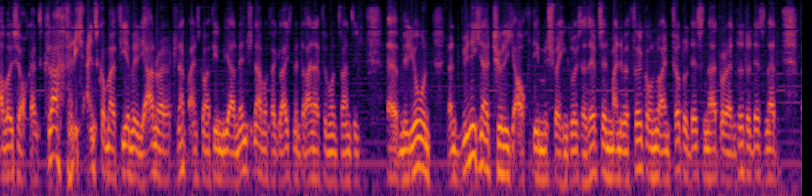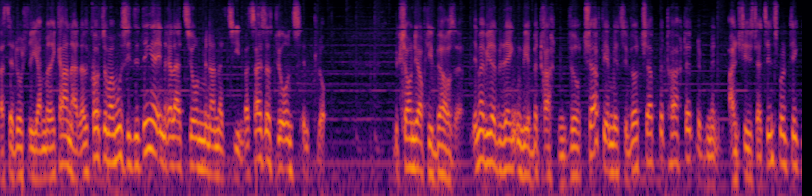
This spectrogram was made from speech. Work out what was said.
Aber ist ja auch ganz klar, wenn ich 1,4 Milliarden oder knapp 1,4 Milliarden Menschen habe im Vergleich mit 325 äh, Millionen, dann bin ich natürlich auch dementsprechend größer. Selbst wenn meine Bevölkerung nur ein Viertel dessen hat oder ein Drittel dessen hat, was der durchschnittliche Amerikaner hat. Also kurzum, man muss diese Dinge in Relation miteinander ziehen. Was heißt das für uns im Club? Wir schauen ja auf die Börse. Immer wieder bedenken, wir betrachten Wirtschaft. Wir haben jetzt die Wirtschaft betrachtet, einschließlich der Zinspolitik.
